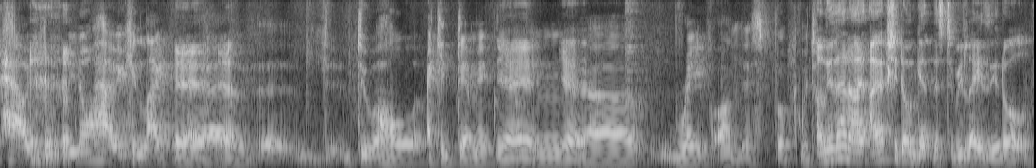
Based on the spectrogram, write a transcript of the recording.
how you, you know how you can like Yeah, uh, uh, d- do a whole academic Yeah, yeah, fucking, yeah. Uh, rape on this book, which On the other hand, I, I actually don't get this to be lazy at all.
